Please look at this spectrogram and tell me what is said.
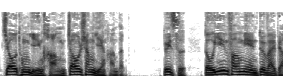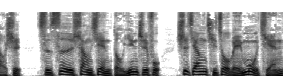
交通银行、招商银行等。对此，抖音方面对外表示，此次上线抖音支付是将其作为目前。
